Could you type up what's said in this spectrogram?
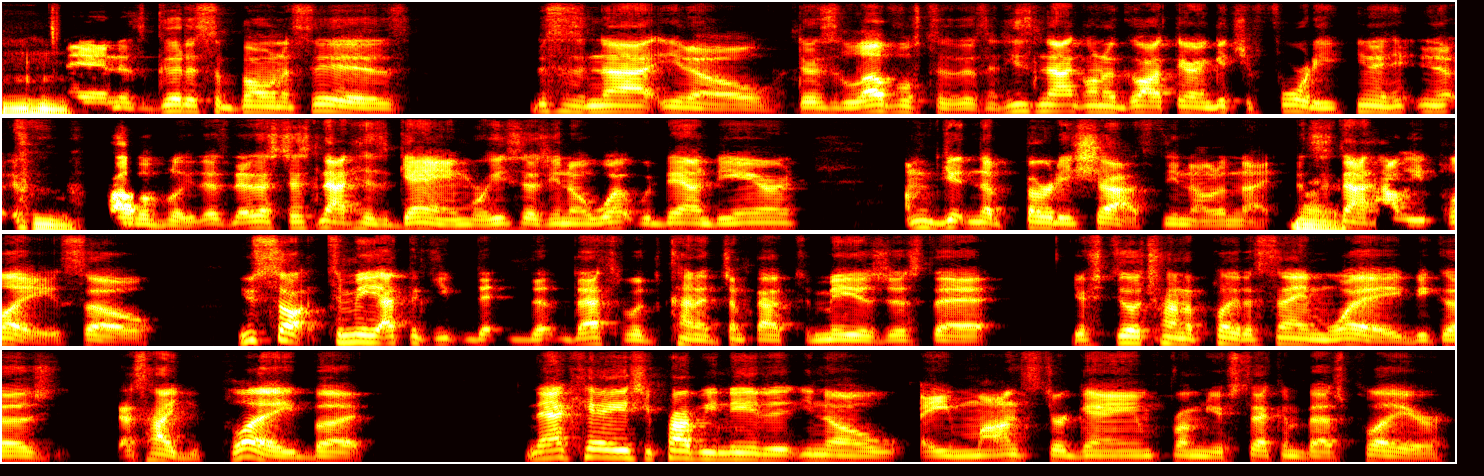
Mm-hmm. And as good as Sabonis is, this is not, you know, there's levels to this, and he's not going to go out there and get you 40. You know, you know mm. probably that's, that's just not his game. Where he says, you know what, we're down De'Aaron, I'm getting up 30 shots, you know, tonight. This right. is not how he plays. So you saw, to me, I think you, that, that's what kind of jumped out to me is just that you're still trying to play the same way because that's how you play. But in that case, you probably needed, you know, a monster game from your second best player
